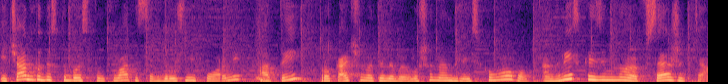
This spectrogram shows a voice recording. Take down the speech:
І чат буде з тобою спілкуватися в дружній формі, а ти прокачувати невимушену англійську мову. Англійська зі мною все життя.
